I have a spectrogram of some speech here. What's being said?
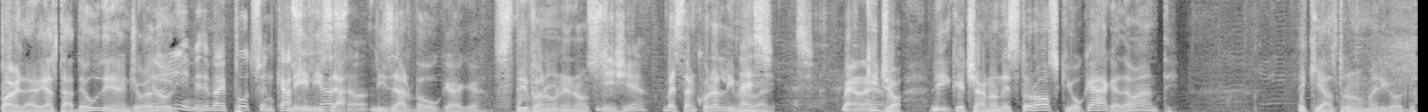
Poi per la realtà di Udine è un Eh, giocatore. lì mi sembra che Pozzo incassa Lì in li, cassa, sa- ma- li salva Ocaga, Stefanone nostro. Dici, eh? Beh, sta ancora lì, mi Eh sì, eh sì. Beh, Chi gioca? Lì che c'hanno Nestoroschi, Ocaga davanti. E chi altro? Non mi ricordo.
